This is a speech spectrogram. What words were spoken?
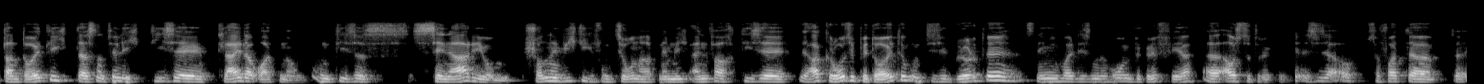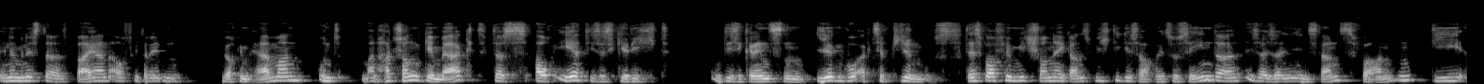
dann deutlich, dass natürlich diese Kleiderordnung und dieses Szenarium schon eine wichtige Funktion hat, nämlich einfach diese ja, große Bedeutung und diese Würde, jetzt nehme ich mal diesen hohen Begriff her, äh, auszudrücken. Es ist ja auch sofort der, der Innenminister aus Bayern aufgetreten, Joachim Herrmann. Und man hat schon gemerkt, dass auch er dieses Gericht und diese Grenzen irgendwo akzeptieren muss. Das war für mich schon eine ganz wichtige Sache. Zu sehen, da ist also eine Instanz vorhanden, die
